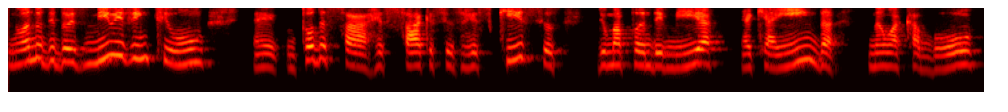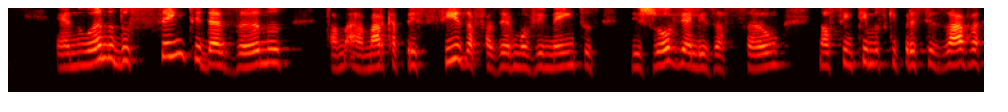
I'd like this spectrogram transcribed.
no ano de 2021, é, com toda essa ressaca, esses resquícios de uma pandemia é, que ainda não acabou, é, no ano dos 110 anos, a, a marca precisa fazer movimentos de jovialização. Nós sentimos que precisava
